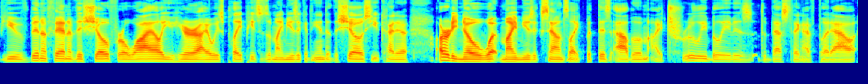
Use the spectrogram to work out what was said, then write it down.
you've been a fan of this show for a while, you hear I always play pieces of my music at the end of the show, so you kind of already know what my music sounds like. But this album, I truly believe, is the best thing I've put out,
